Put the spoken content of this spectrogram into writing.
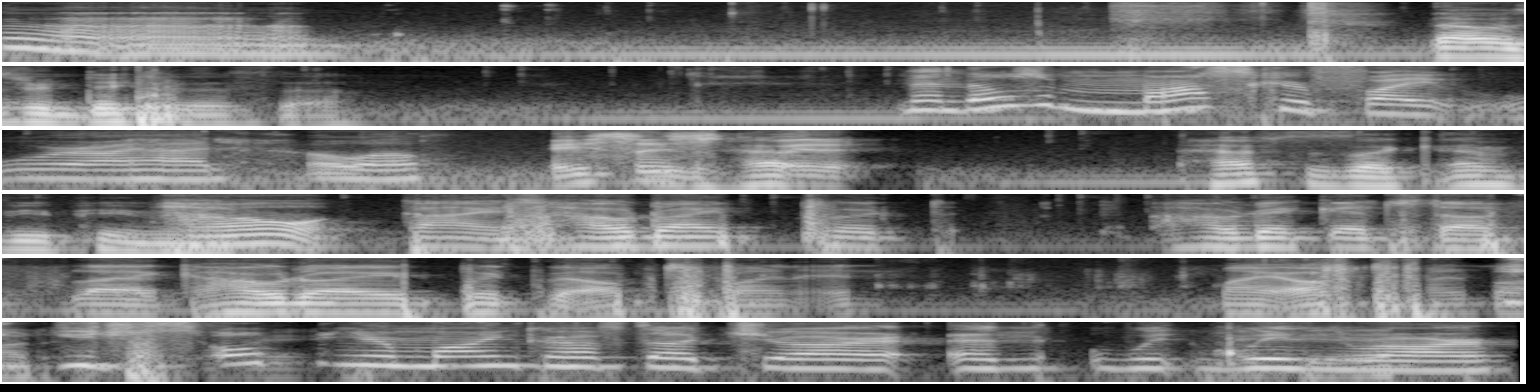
Uh, That was ridiculous, though. Man, that was a massacre fight where I had. Oh well. Aces, Dude, ha- wait. Hess is like MVP, man. How, guys, how do I put, how do I get stuff, like, how do I put the Optifine in my Optifine You, mod? you just open your Minecraft.jar and with WinRAR,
